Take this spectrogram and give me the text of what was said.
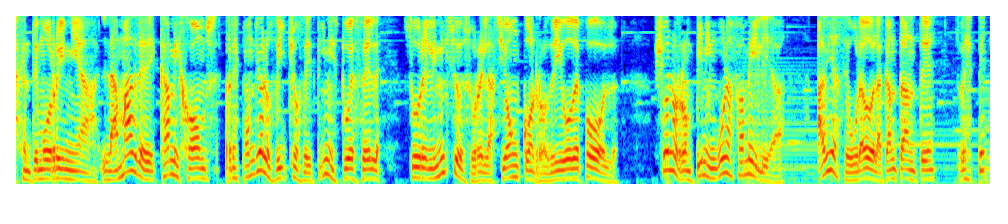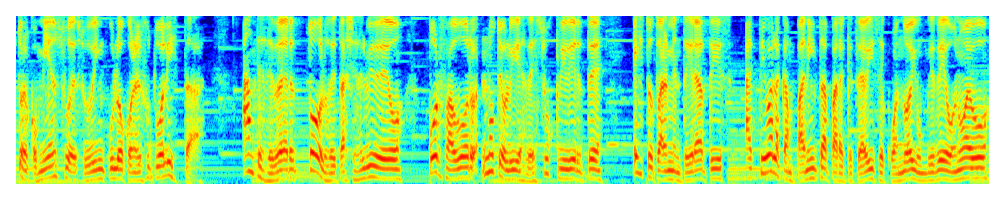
gente morriña, la madre de Cami Holmes respondió a los dichos de Tini Stuessel sobre el inicio de su relación con Rodrigo de Paul. Yo no rompí ninguna familia, había asegurado la cantante respecto al comienzo de su vínculo con el futbolista. Antes de ver todos los detalles del video, por favor no te olvides de suscribirte, es totalmente gratis, activa la campanita para que te avise cuando hay un video nuevo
